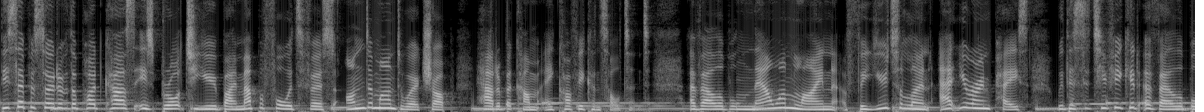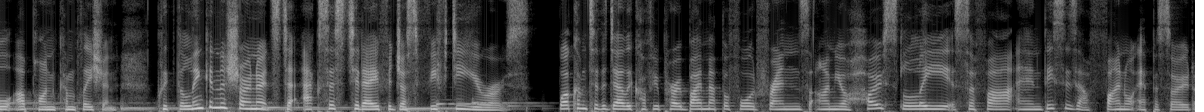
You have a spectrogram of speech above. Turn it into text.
This episode of the podcast is brought to you by Map It Forward's first on demand workshop, How to Become a Coffee Consultant. Available now online for you to learn at your own pace with a certificate available upon completion. Click the link in the show notes to access today for just 50 euros. Welcome to the Daily Coffee Pro by Map It Forward, friends. I'm your host, Lee Safar, and this is our final episode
